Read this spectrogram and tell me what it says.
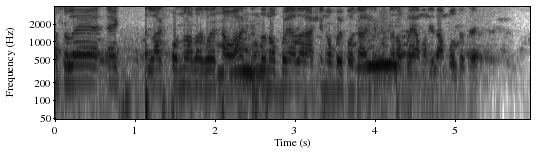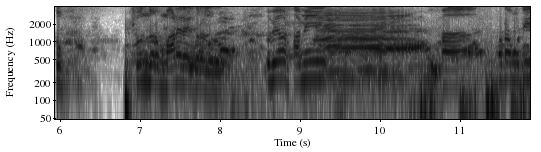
আসলে এক লাখ পনেরো হাজার করে চাওয়া কিন্তু নব্বই হাজার আশি নব্বই পঁচাশি পঁচানব্বই এমনই দাম বলতেছে। খুব সুন্দর মানের এক জোড়া গরু। তো আহ, মোটামুটি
